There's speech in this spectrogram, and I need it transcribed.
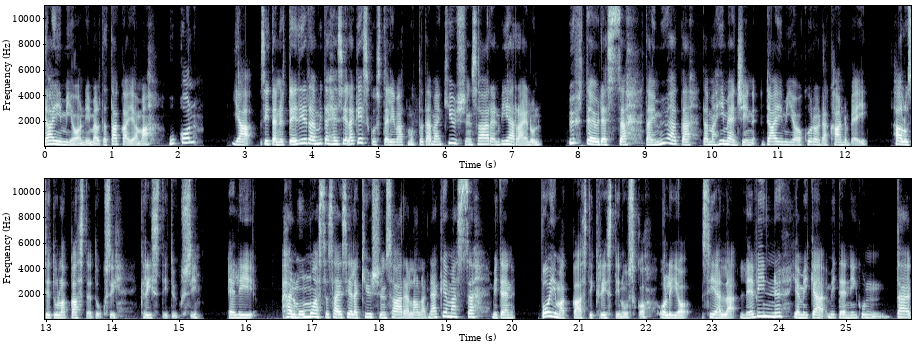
daimion nimeltä Takajama Ukon. Ja sitä nyt ei tiedä, mitä he siellä keskustelivat, mutta tämän Kyushyn saaren vierailun yhteydessä tai myötä tämä Himejin daimio Kuroda Kanbei halusi tulla kastetuksi kristityksi. Eli hän muun muassa sai siellä Kyushyn saarella olla näkemässä, miten voimakkaasti kristinusko oli jo siellä levinnyt ja mikä, miten niin kuin, tämä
